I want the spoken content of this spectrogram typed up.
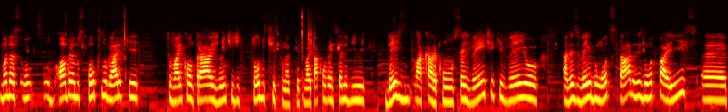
uma das. O, o, obra é um dos poucos lugares que tu vai encontrar gente de todo tipo, né? Porque tu vai estar conversando de desde lá, cara, com um servente que veio, às vezes veio de um outro estado, às vezes de um outro país, é,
